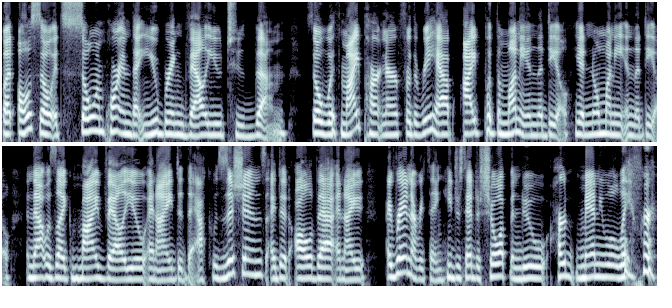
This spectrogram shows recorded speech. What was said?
But also, it's so important that you bring value to them. So with my partner for the rehab, I put the money in the deal. He had no money in the deal. And that was like my value and I did the acquisitions, I did all of that and I I ran everything. He just had to show up and do hard manual labor.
